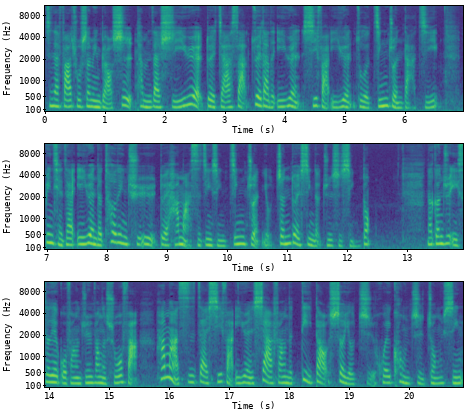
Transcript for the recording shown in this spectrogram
现在发出声明表示，他们在十一月对加萨最大的医院西法医院做了精准打击，并且在医院的特定区域对哈马斯进行精准有针对性的军事行动。那根据以色列国防军方的说法，哈马斯在西法医院下方的地道设有指挥控制中心。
